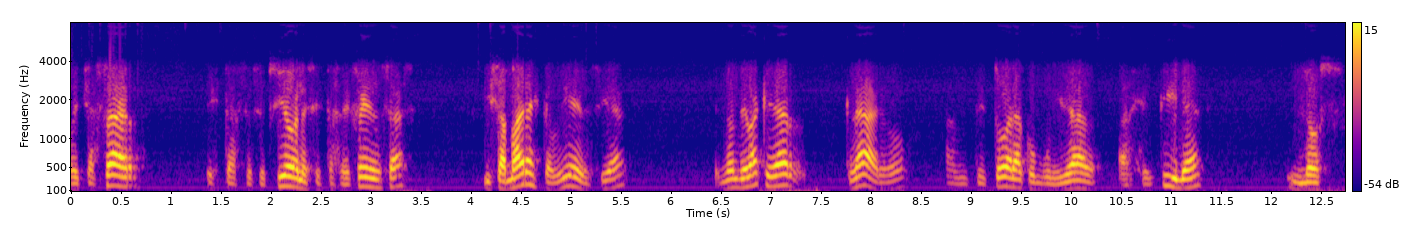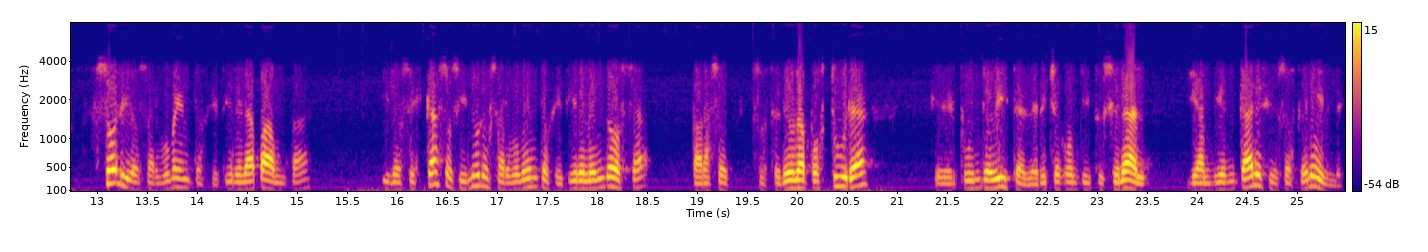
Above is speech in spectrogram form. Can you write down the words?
rechazar estas excepciones, estas defensas, y llamar a esta audiencia donde va a quedar claro ante toda la comunidad argentina los sólidos argumentos que tiene La Pampa y los escasos y nulos argumentos que tiene Mendoza para sostener una postura que desde el punto de vista del derecho constitucional y ambiental es insostenible.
